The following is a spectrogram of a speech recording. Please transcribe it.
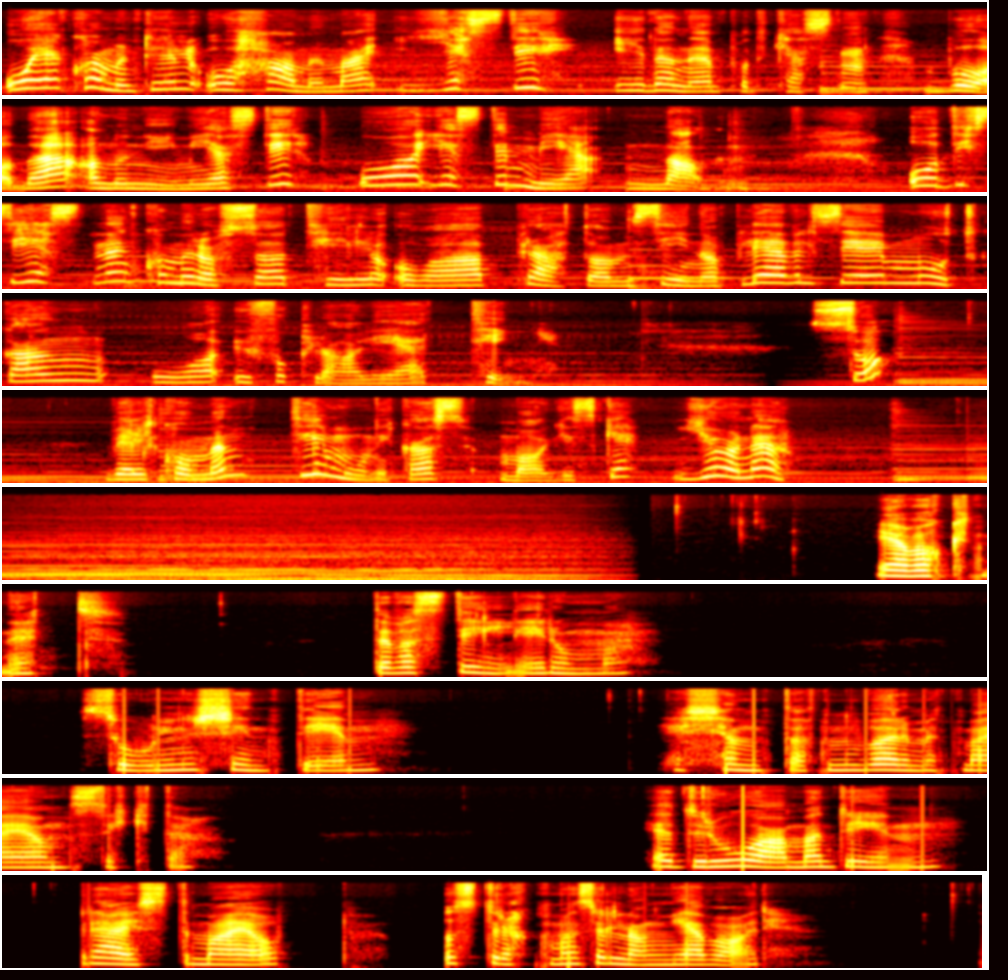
Og jeg kommer til å ha med meg gjester i denne podkasten. Både anonyme gjester og gjester med navn. Og disse gjestene kommer også til å prate om sine opplevelser, motgang og uforklarlige ting. Så velkommen til Monicas magiske hjørne. Jeg våknet. Det var stille i rommet. Solen skinte inn. Jeg kjente at den varmet meg i ansiktet. Jeg dro av meg dynen, reiste meg opp og strakk meg så lang jeg var.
